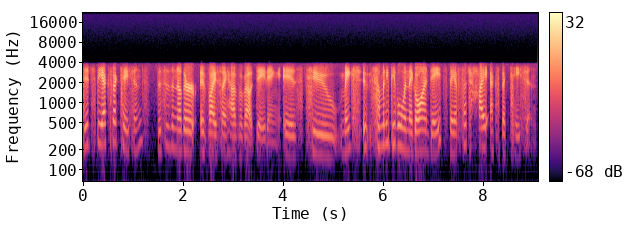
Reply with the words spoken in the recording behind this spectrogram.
ditch the expectations. This is another advice I have about dating is to make sh- so many people when they go on dates, they have such high expectations.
